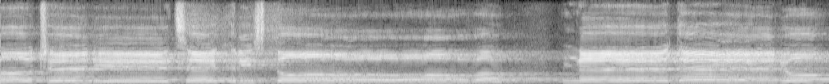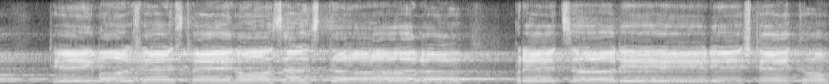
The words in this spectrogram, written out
mačenice Hristova, nedeljo ti možestveno zastara pred sadilištetom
